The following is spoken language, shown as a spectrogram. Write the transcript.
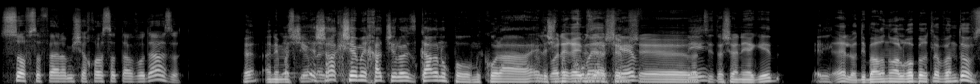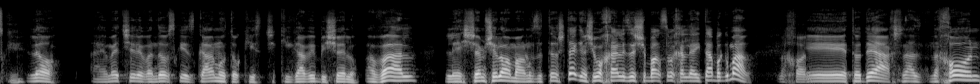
סוף סוף היה לה מי שיכול לעשות את העבודה הזאת. כן, אני יש מסכים. יש רק שם אחד שלא הזכרנו פה, מכל האלה בוא נראה אם זה השם. שרצית שאני אגיד. אה, לא דיברנו על רוברט לבנדובסקי. לא, האמת שלבנדובסקי הזכרנו אותו כי, כי גבי בישל לו, אבל לשם שלו אמרנו זה טרשטגן שהוא אחראי לזה שברסה בכלל הייתה בגמר. נכון. אה, אתה יודע, נכון,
